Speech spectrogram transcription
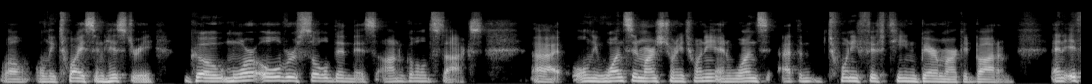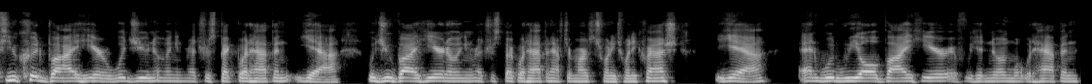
well, only twice in history, go more oversold than this on gold stocks uh, only once in March 2020 and once at the 2015 bear market bottom. And if you could buy here, would you, knowing in retrospect what happened? Yeah. Would you buy here, knowing in retrospect what happened after March 2020 crash? Yeah. And would we all buy here if we had known what would happen?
